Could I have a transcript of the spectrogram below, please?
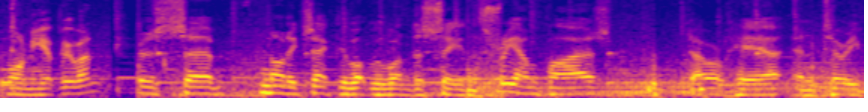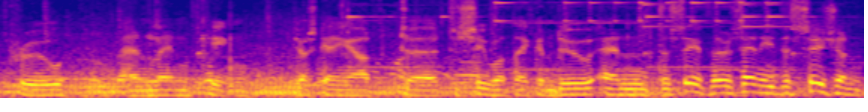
Morning, everyone. It was um, not exactly what we wanted to see. The three umpires Darrell Hair and Terry Prue and Len King just going out uh, to see what they can do and to see if there's any decision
